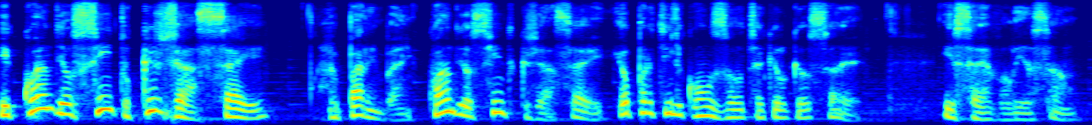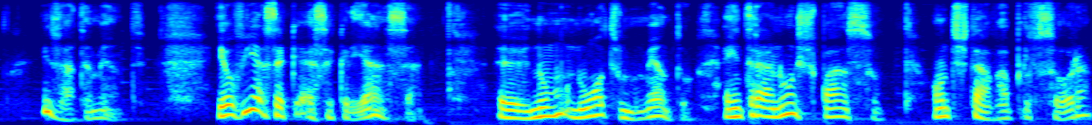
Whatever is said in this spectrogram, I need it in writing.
E quando eu sinto que já sei, reparem bem, quando eu sinto que já sei, eu partilho com os outros aquilo que eu sei. Isso é avaliação. Exatamente. Eu vi essa, essa criança, eh, num, num outro momento, entrar num espaço onde estava a professora,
